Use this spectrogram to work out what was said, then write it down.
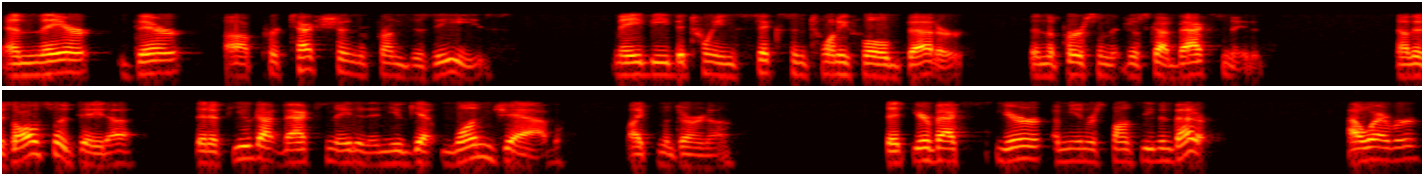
and their, their uh, protection from disease may be between six and 20 fold better than the person that just got vaccinated. Now, there's also data that if you got vaccinated and you get one jab, like Moderna, that your vac- your immune response is even better. However,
